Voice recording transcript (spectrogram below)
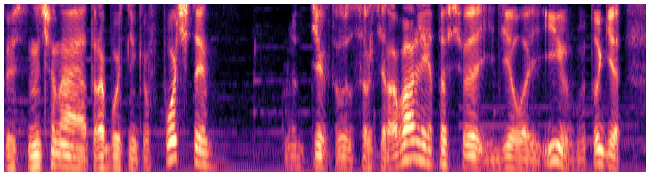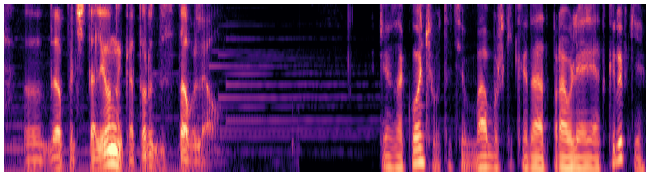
То есть, начиная от работников почты, те, кто сортировали это все и делали, и в итоге э, до почтальона, который доставлял. Я закончу вот эти бабушки, когда отправляли открытки.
